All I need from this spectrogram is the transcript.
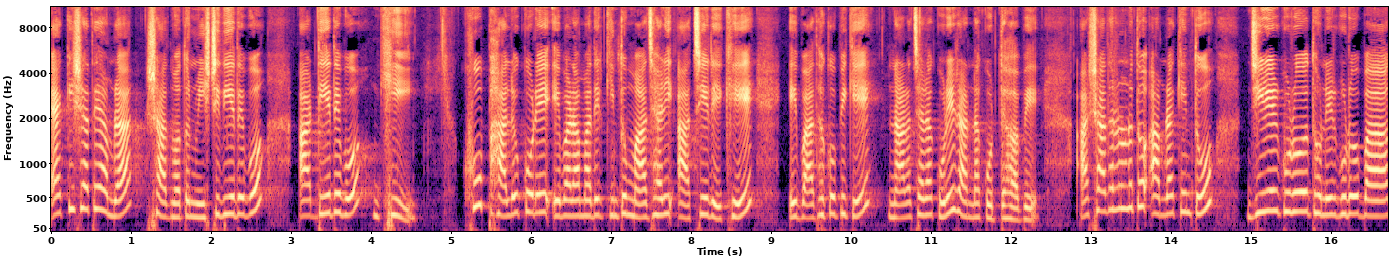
একই সাথে আমরা স্বাদ মতন মিষ্টি দিয়ে দেব। আর দিয়ে দেব ঘি। খুব ভালো করে এবার আমাদের কিন্তু মাঝারি আঁচে রেখে এই বাঁধাকপিকে নাড়াচাড়া করে রান্না করতে হবে। আর সাধারণত আমরা কিন্তু জিরের গুঁড়ো, ধনের গুঁড়ো বা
